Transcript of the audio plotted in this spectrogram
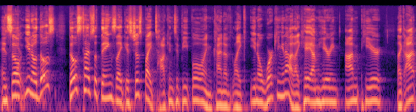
And so, you know, those those types of things like it's just by talking to people and kind of like, you know, working it out. Like, hey, I'm hearing I'm here like I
